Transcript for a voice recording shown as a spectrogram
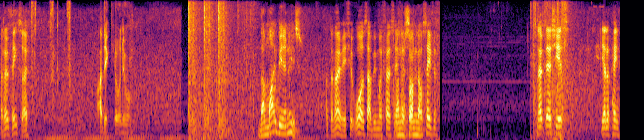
I don't think so. I didn't kill anyone. That might be an ace. I don't know. If it was, that'd be my first Unless extra fuck. I'm- I'll save the. Nope, there she is. Yellow ping.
